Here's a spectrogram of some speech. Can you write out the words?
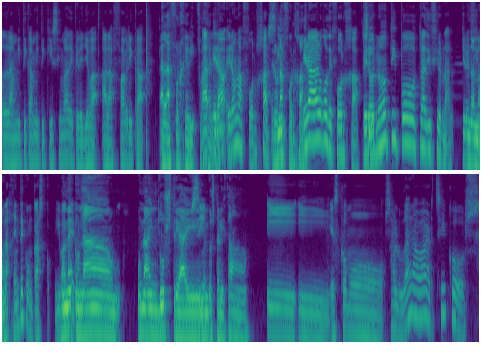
la mítica mitiquísima de que le lleva a la fábrica. A la forjería. Ah, era, era una forja, sí. Era una forja. Era algo de forja, pero Sí. no tipo tradicional. Quiero No, decir, no. la gente con casco y una, una, una industria ahí Sí. industrializada. Y, y es como saludar a Bart, chicos.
